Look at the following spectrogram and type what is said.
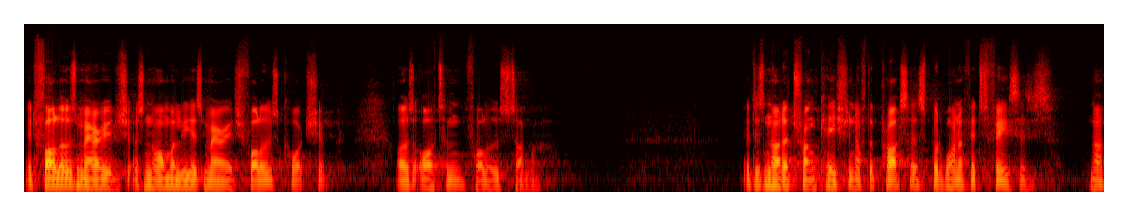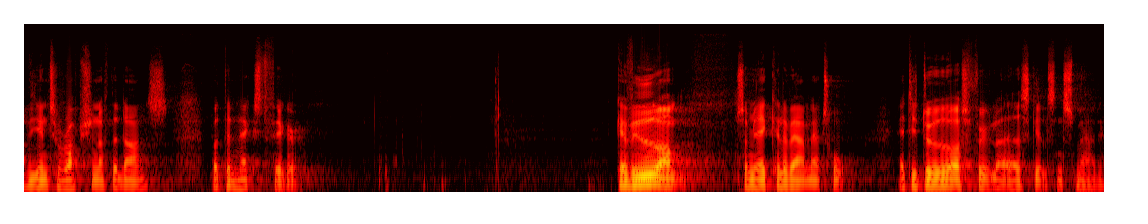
It follows marriage as normally as marriage follows courtship, or as autumn follows summer. It is not a truncation of the process, but one of its phases, not the interruption of the dance, but the next figure. Gav vide om, som jeg ikke kan lade være med at tro, at de døde også føler adskillelsens smerte.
